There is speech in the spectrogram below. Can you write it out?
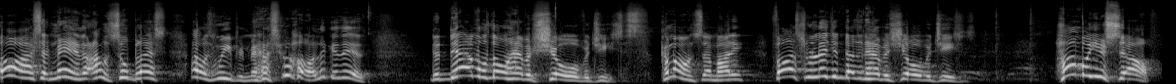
Oh, I said, man, I was so blessed. I was weeping, man. I said, oh, look at this. The devil don't have a show over Jesus. Come on, somebody. False religion doesn't have a show over Jesus. Humble yourself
